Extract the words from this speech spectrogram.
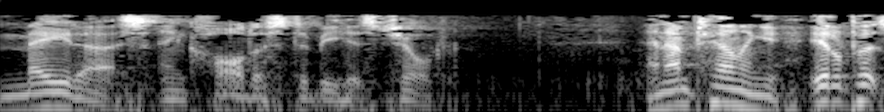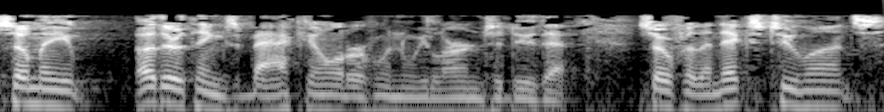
made us and called us to be His children. And I'm telling you, it'll put so many other things back in order when we learn to do that. So for the next two months,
